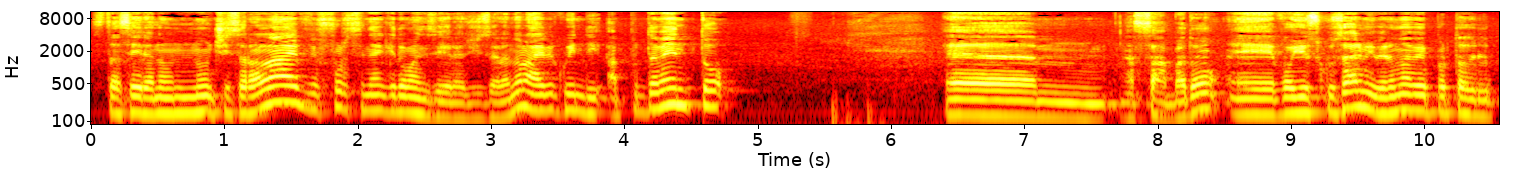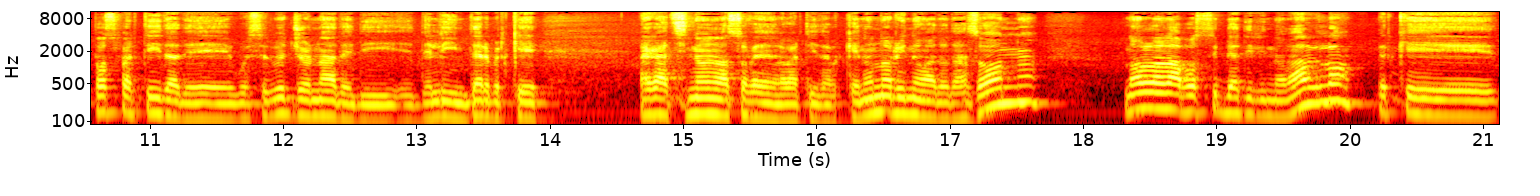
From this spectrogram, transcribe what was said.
Stasera non, non ci sarà live e forse neanche domani sera ci saranno live, quindi appuntamento ehm, a sabato e voglio scusarmi per non aver portato il post partita di queste due giornate di, dell'Inter perché ragazzi non la sto vedendo la partita perché non ho rinnovato da Son non ho la possibilità di rinnovarlo perché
